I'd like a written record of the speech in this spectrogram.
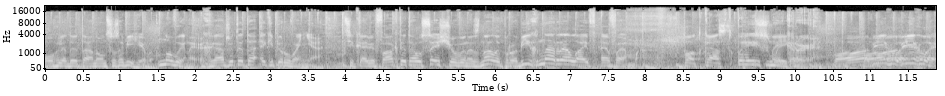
огляди та анонси забігів, новини, гаджети та екіпірування, цікаві факти та усе, що ви не знали про біг на Real Life FM. Подкаст Пейсмейкери. Побігли!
